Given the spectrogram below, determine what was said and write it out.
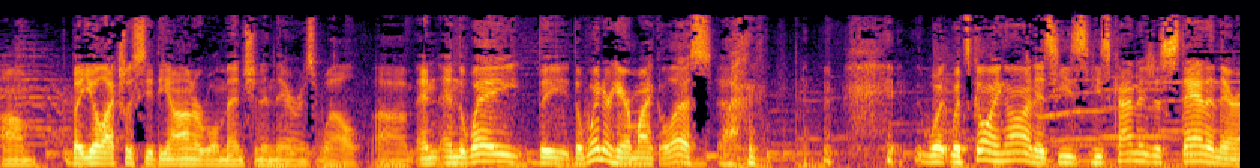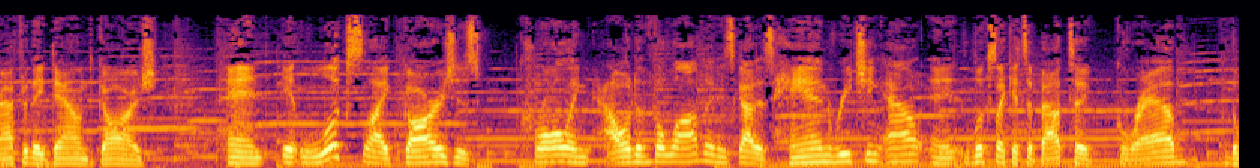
Um, but you'll actually see the honorable mention in there as well. Um, and and the way the the winner here, Michael S. what, what's going on is he's he's kind of just standing there after they downed Gharj, and it looks like Gharj is crawling out of the lava, and he's got his hand reaching out, and it looks like it's about to grab the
